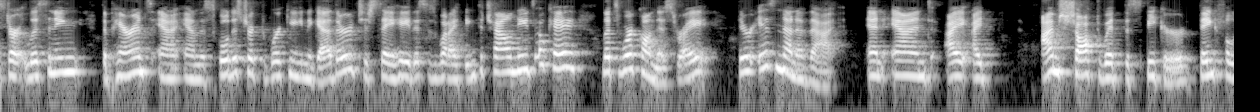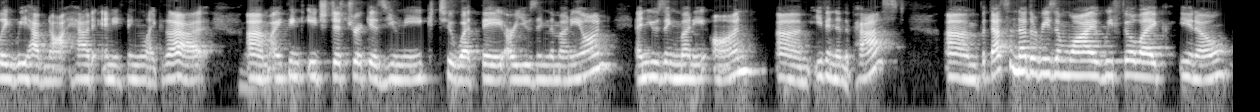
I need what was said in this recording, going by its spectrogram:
start listening, the parents and, and the school district working together to say, hey, this is what I think the child needs. Okay, let's work on this, right? There is none of that. And and I, I I'm shocked with the speaker. Thankfully, we have not had anything like that. Um, I think each district is unique to what they are using the money on and using money on, um, even in the past. Um, but that's another reason why we feel like, you know,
